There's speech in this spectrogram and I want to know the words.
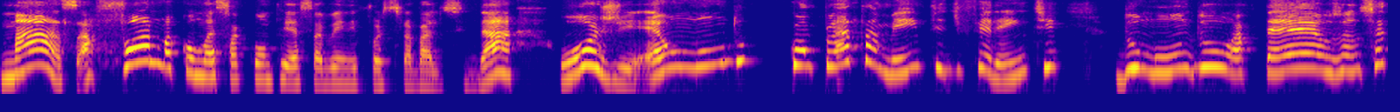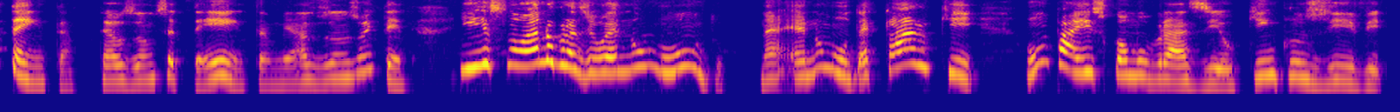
Mas a forma como essa compra e essa venda de força de trabalho se dá, hoje é um mundo completamente diferente do mundo até os anos 70, até os anos 70, meados dos anos 80. E isso não é no Brasil, é no mundo, né? É no mundo. É claro que um país como o Brasil, que inclusive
